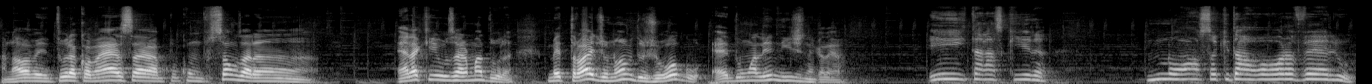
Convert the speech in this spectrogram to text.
A nova aventura começa com São Zaran. Ela que usa armadura. Metroid, o nome do jogo, é de um alienígena, galera. Eita lasqueira. Nossa, que da hora, velho.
